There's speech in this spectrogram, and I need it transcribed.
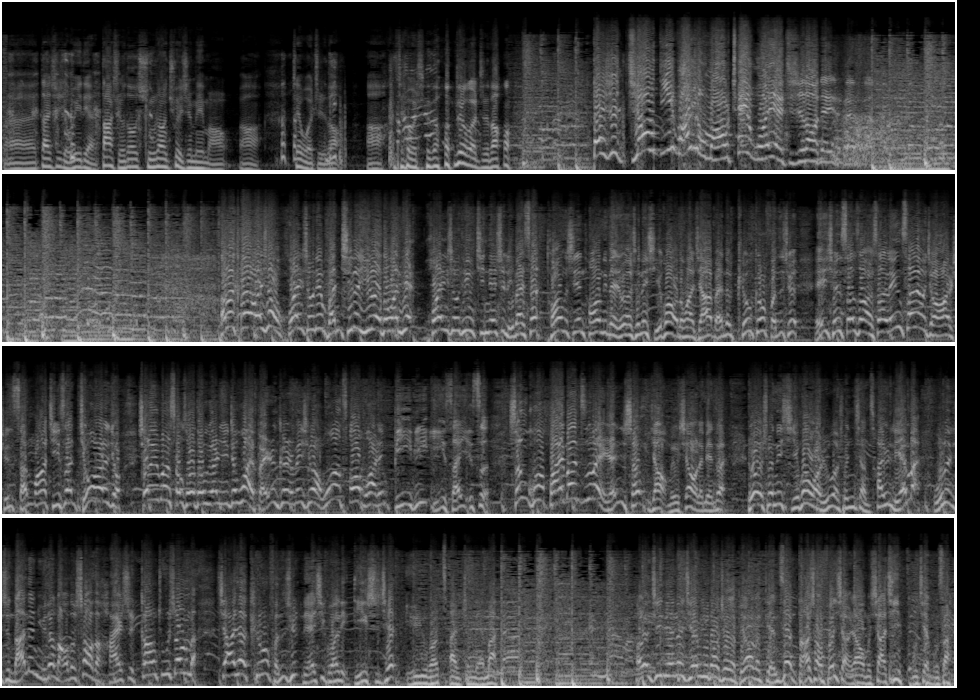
呃，但是有一点，大舌头胸上确实没毛啊，这我知道啊，这我知道，这我知道。但是脚底板有毛，这我也知道，这欢迎收听本期的娱乐多半天，欢迎收听，今天是礼拜三，同样的时间，同样的地点。如果说你喜欢我的话，加本人的 QQ 粉丝群，A 群三四二三零三六九，二群三八七三九二六九，小礼包搜索豆哥你真坏，本人个人微信号，我操五二零 B B 一三一四，生活百般滋味，人生要我们用笑来面对。如果说你喜欢我，如果说你想参与连麦，无论你是男的、女的、老的、少的，还是刚出生的，加一下 QQ 粉丝群，联系管理，第一时间与我产生连麦。好了，今天的节目就到这了，别忘了点赞、打赏、分享，让我们下期不见不散。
